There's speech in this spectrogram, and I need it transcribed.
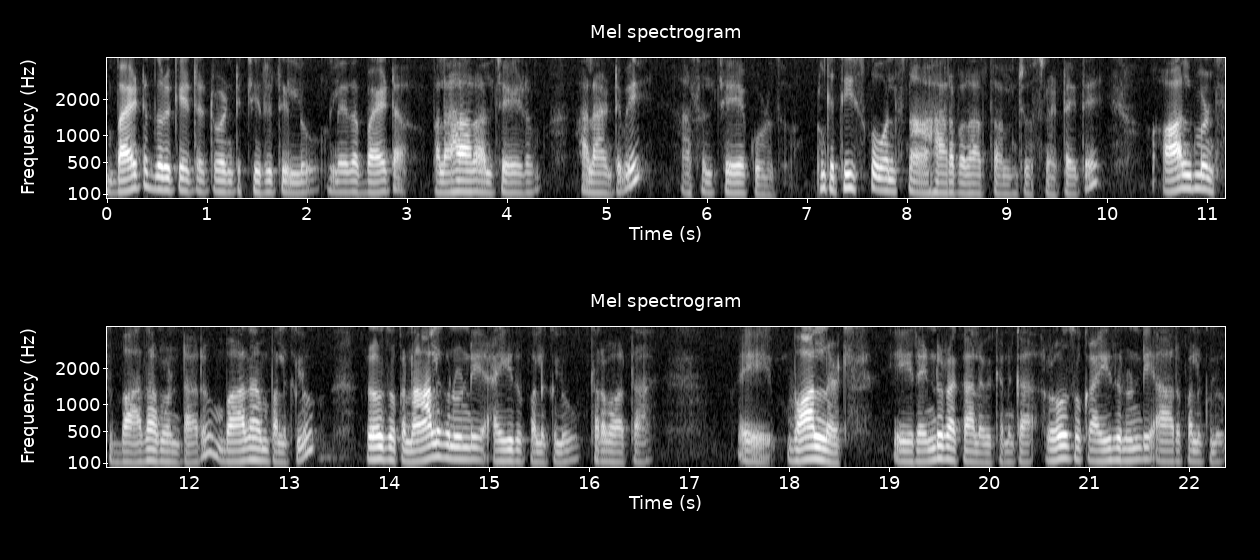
బయట దొరికేటటువంటి చిరుతిళ్ళు లేదా బయట పలహారాలు చేయడం అలాంటివి అసలు చేయకూడదు. ఇంకా తీసుకోవాల్సిన ఆహార పదార్థాలను చూసినట్టయితే ఆల్మండ్స్ బాదాం అంటారు. బాదాం పలుకులు రోజు ఒక నాలుగు నుండి ఐదు పలుకులు తర్వాత ఈ వాల్నట్స్ ఈ రెండు రకాలవి కనుక రోజు ఒక ఐదు నుండి ఆరు పలుకులు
